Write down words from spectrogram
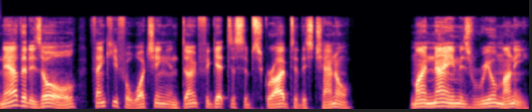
Now that is all, thank you for watching and don't forget to subscribe to this channel. My name is Real Money.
